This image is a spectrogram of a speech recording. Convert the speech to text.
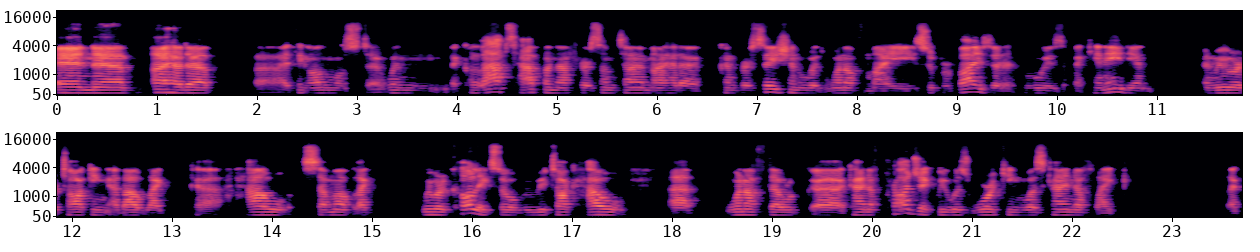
And uh, I had a, uh, I think almost uh, when the collapse happened after some time, I had a conversation with one of my supervisor who is a Canadian, and we were talking about like uh, how some of like we were colleagues, so we talk how uh, one of the uh, kind of project we was working was kind of like like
